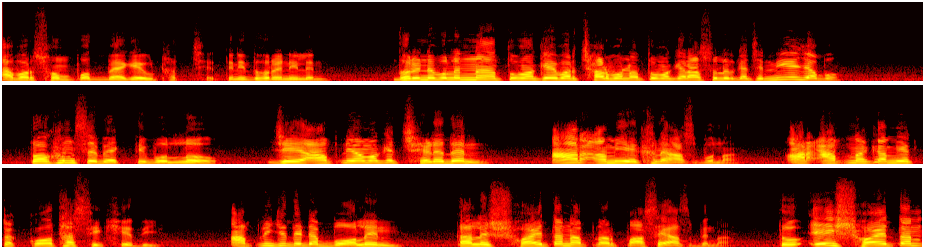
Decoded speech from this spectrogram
আবার সম্পদ ব্যাগে উঠাচ্ছে। তিনি ধরে নিলেন। ধরে নিয়ে বলেন না, তোমাকে এবার ছাড়বো না, তোমাকে রাসুলের কাছে নিয়ে যাব। তখন সে ব্যক্তি বলল, যে আপনি আমাকে ছেড়ে দেন, আর আমি এখানে আসব না। আর আপনাকে আমি একটা কথা শিখিয়ে দিই। আপনি যদি এটা বলেন, তাহলে শয়তান আপনার পাশে আসবে না। তো এই শয়তান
